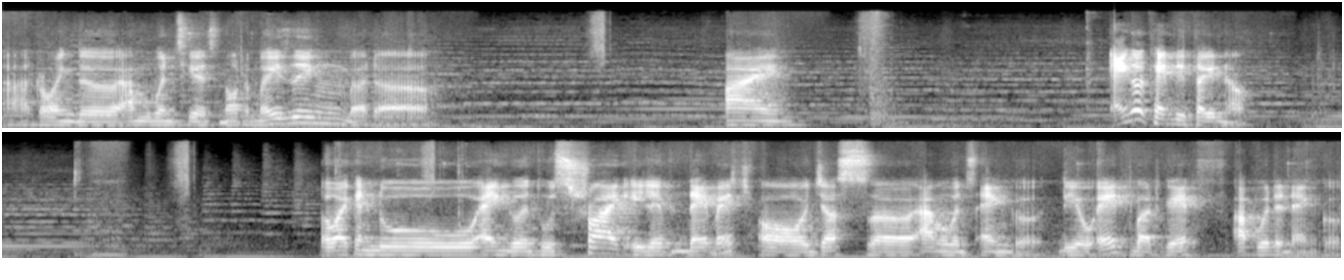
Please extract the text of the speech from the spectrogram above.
Uh, drawing the armaments here is not amazing, but uh, fine. Anger can be played now. So I can do anger into strike 11 damage or just uh, armaments anger. Deal 8 but get up with an anger.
